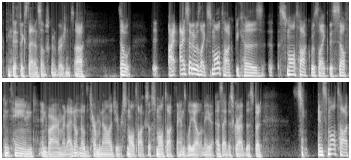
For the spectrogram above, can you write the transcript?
I think they fixed that in subsequent versions. Uh, so I, I said it was like Smalltalk because uh, Smalltalk was like this self-contained environment. I don't know the terminology for Smalltalk, so Smalltalk fans will yell at me as I describe this. But in Smalltalk,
